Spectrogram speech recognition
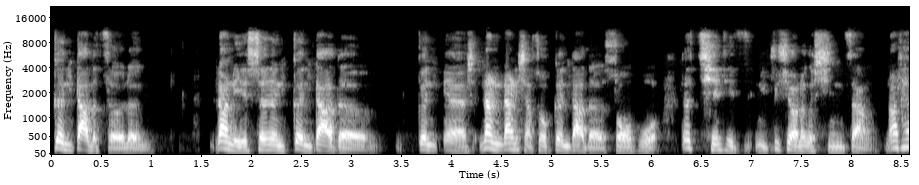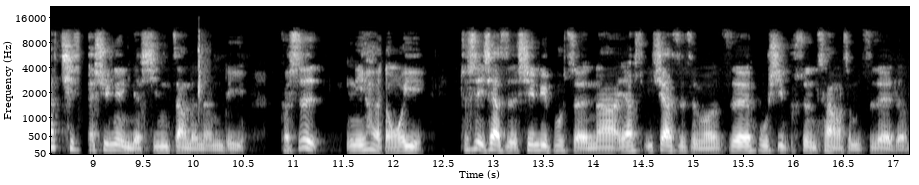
更大的责任。让你的胜任更大的、更呃，让你让你享受更大的收获。那前提你必须有那个心脏，那他其实在训练你的心脏的能力。可是你很容易就是一下子心律不整啊，要一下子怎么这些呼吸不顺畅啊，什么之类的。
